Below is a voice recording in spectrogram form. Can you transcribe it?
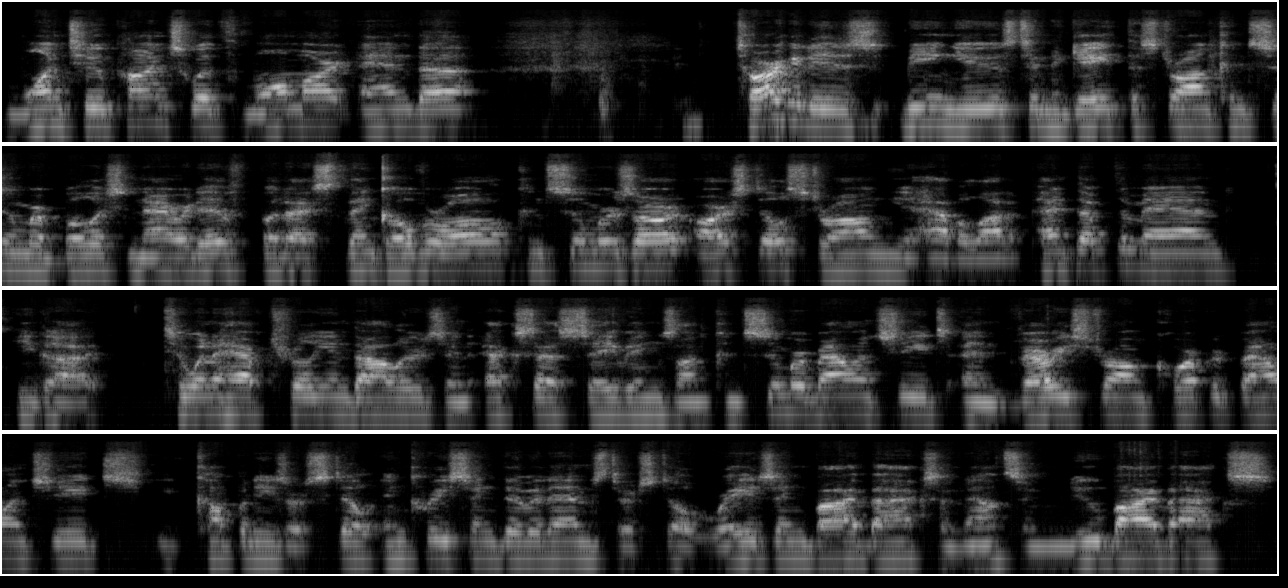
one-two punch with Walmart and uh, Target is being used to negate the strong consumer bullish narrative, but I think overall consumers are are still strong. You have a lot of pent up demand. You got two and a half trillion dollars in excess savings on consumer balance sheets and very strong corporate balance sheets. Companies are still increasing dividends. They're still raising buybacks, announcing new buybacks.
